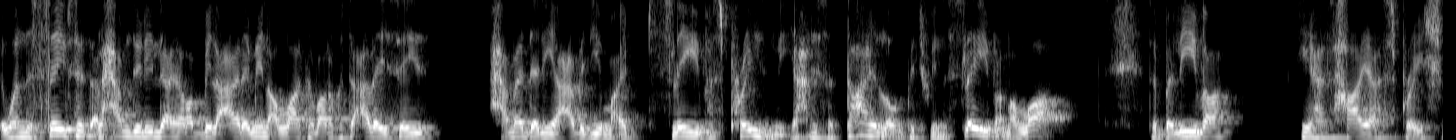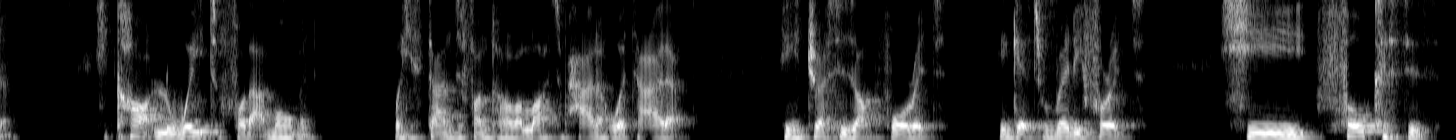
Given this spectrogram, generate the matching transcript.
When the slave says, Alhamdulillah Rabbil Alameen, Allah Ta'ala says, Hamadani abdi, my slave has praised me. Yani it's a dialogue between the slave and Allah. The believer he has high aspiration. He can't wait for that moment where he stands in front of Allah subhanahu wa ta'ala. He dresses up for it. He gets ready for it. He focuses.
